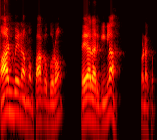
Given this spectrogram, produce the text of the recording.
மாண்பை நாம் பார்க்க போகிறோம் தயாராக இருக்கீங்களா? வணக்கம்.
